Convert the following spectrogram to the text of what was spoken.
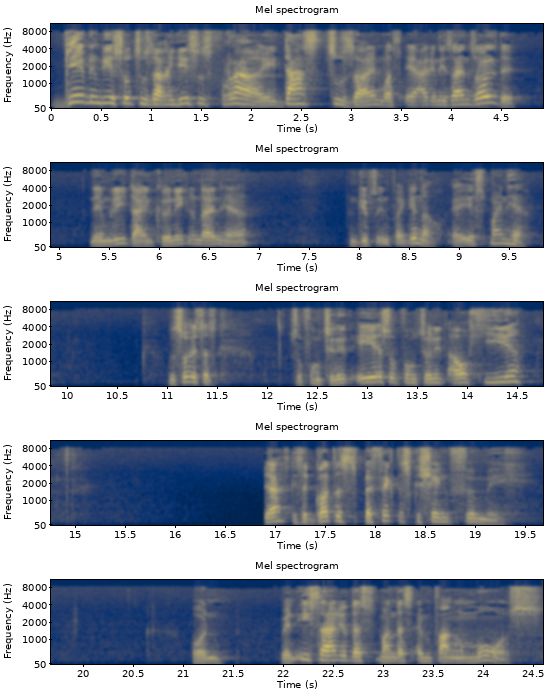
geben wir sozusagen Jesus frei, das zu sein, was er eigentlich sein sollte. Nämlich dein König und dein Herr. Und gibst du ihn frei. Genau, er ist mein Herr. Und so ist das. So funktioniert Ehe, so funktioniert auch hier. Ja, dieser Gottes perfektes Geschenk für mich. Und wenn ich sage, dass man das empfangen muss,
